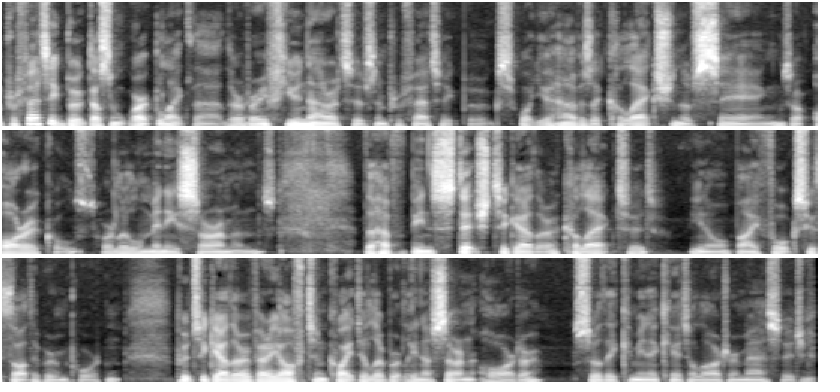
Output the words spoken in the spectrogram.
A prophetic book doesn't work like that. There are very few narratives in prophetic books. What you have is a collection of sayings or oracles or little mini sermons that have been stitched together, collected, you know, by folks who thought they were important, put together very often quite deliberately in a certain order so they communicate a larger message. Mm.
